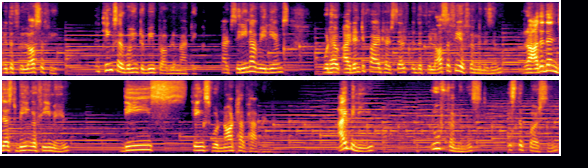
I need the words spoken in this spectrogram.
with a philosophy then things are going to be problematic. Had serena williams would have identified herself with the philosophy of feminism rather than just being a female these things would not have happened. I believe a true feminist is the person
